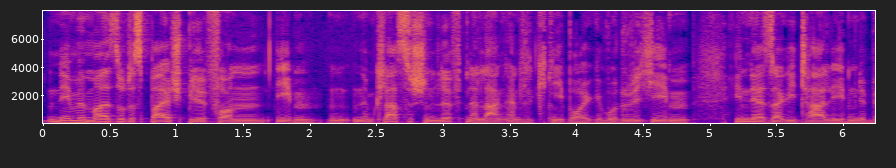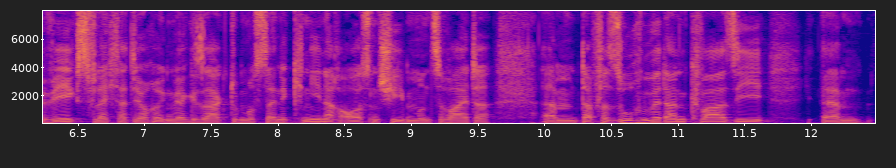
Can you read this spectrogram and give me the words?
nehmen wir mal so das Beispiel von eben einem klassischen Lift, einer Langhantel-Kniebeuge, wo du dich eben in der Sagittalebene bewegst. Vielleicht hat ja auch irgendwer gesagt, du musst deine Knie nach außen schieben und so weiter. Ähm, da versuchen wir dann quasi, ähm,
